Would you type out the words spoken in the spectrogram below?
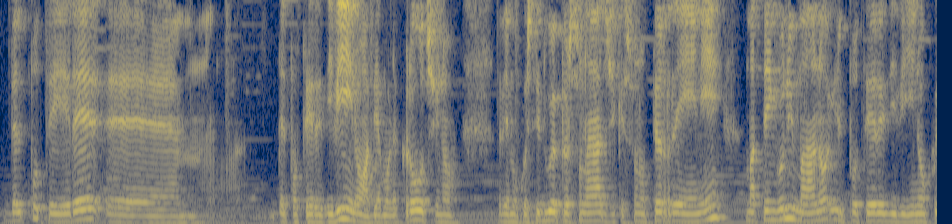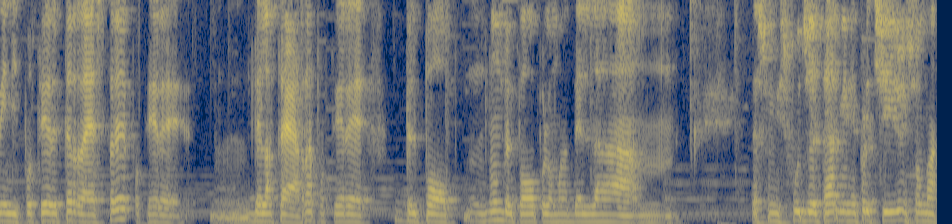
del potere. Ehm, del potere divino, abbiamo le croci, no? abbiamo questi due personaggi che sono terreni ma tengono in mano il potere divino, quindi potere terrestre, potere della terra, potere del popolo, non del popolo ma della... adesso mi sfugge il termine preciso, insomma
